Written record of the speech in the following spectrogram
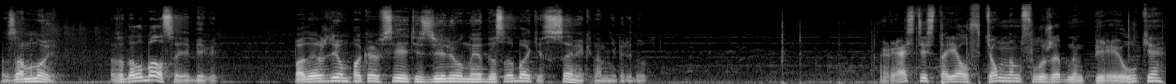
за мной. Задолбался я бегать. Подождем, пока все эти зеленые до собаки сами к нам не придут. Расти стоял в темном служебном переулке,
